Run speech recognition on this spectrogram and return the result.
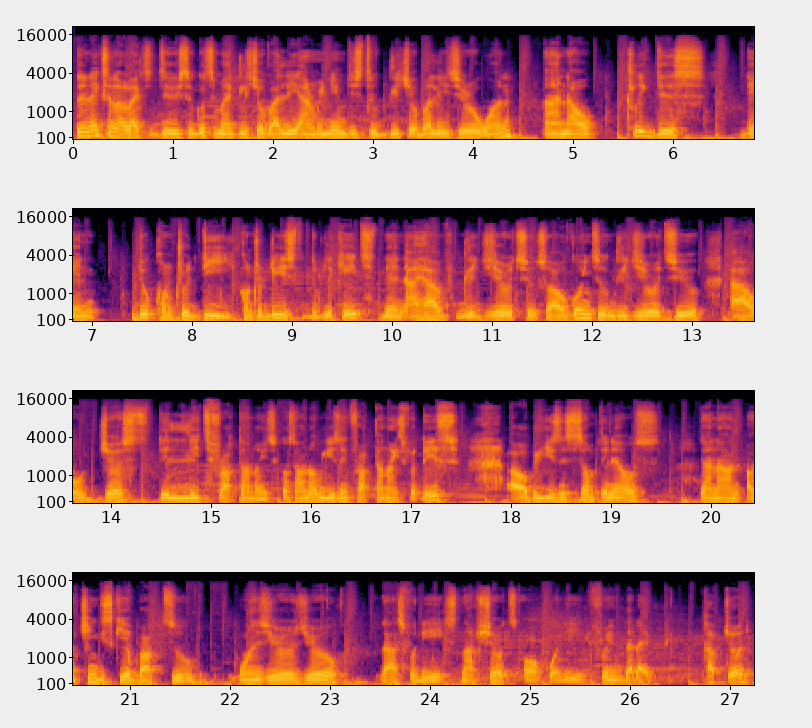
The next thing I'd like to do is to go to my glitch overlay and rename this to glitch overlay 01 and I'll click this then do Ctrl D. Ctrl D is duplicate. Then I have glitch 02. So I'll go into glitch 02. I'll just delete fractal noise because I'll not using fractal noise for this. I'll be using something else. Then I'll, I'll change the scale back to 100. That's for the snapshot or for the frame that I captured.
